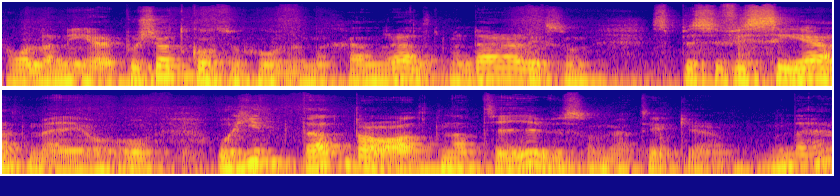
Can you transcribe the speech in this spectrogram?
hålla nere på köttkonsumtionen men generellt. Men där har jag liksom specificerat mig och, och, och hittat bra alternativ som jag tycker men det, här,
